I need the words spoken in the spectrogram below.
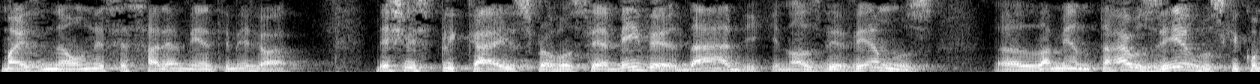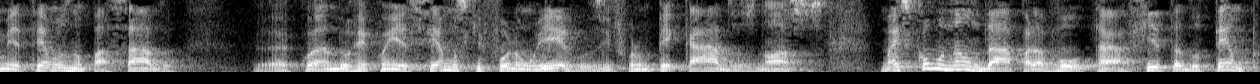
mas não necessariamente melhor. Deixa eu explicar isso para você. É bem verdade que nós devemos uh, lamentar os erros que cometemos no passado, uh, quando reconhecemos que foram erros e foram pecados nossos. Mas como não dá para voltar a fita do tempo,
